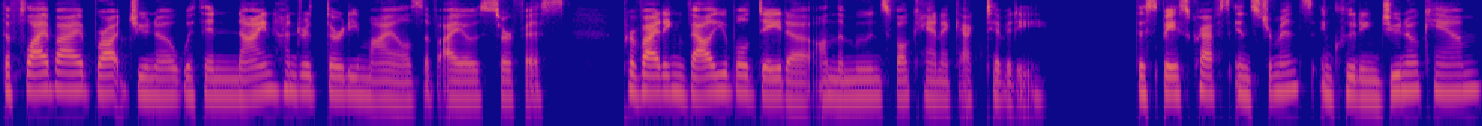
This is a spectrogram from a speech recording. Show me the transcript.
The flyby brought Juno within 930 miles of Io's surface, providing valuable data on the moon's volcanic activity. The spacecraft's instruments, including JunoCam,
